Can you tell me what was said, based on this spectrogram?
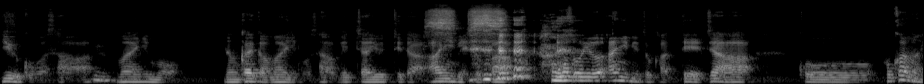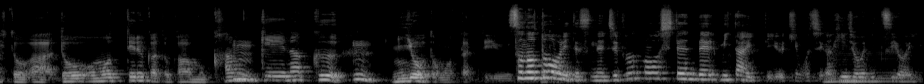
優子がさ、うん。前にも何回か前にもさめっちゃ言ってたアニメとか そういうアニメとかってじゃあこう他の人がどう思ってるかとかはもう関係なくうん、見ようと思ったっていう、その通りですね。自分の視点で見たいっていう気持ちが非常に強い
